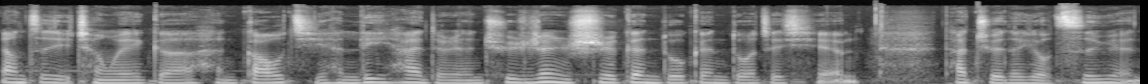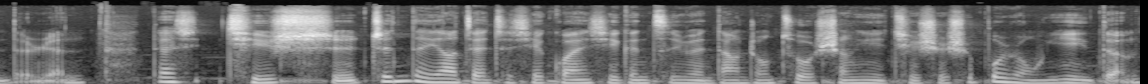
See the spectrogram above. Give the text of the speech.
让自己成为一个很高级、很厉害的人，去认识更多更多这些他觉得有资源的人。但是其实真的要在这些关系跟资源当中做生意，其实是不容易的。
